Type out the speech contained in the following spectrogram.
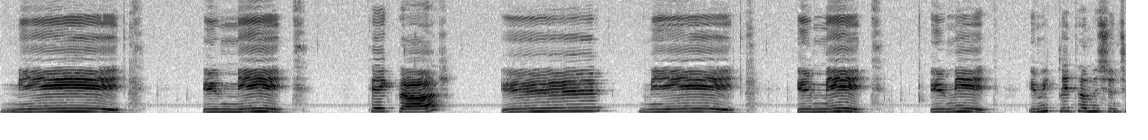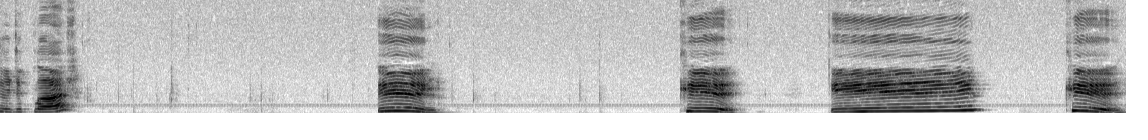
Ümit. Ümit. Tekrar. Ümit. Ümit. Ümit. Ümitle tanışın çocuklar. Ül. Kü. Ül. Kü.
